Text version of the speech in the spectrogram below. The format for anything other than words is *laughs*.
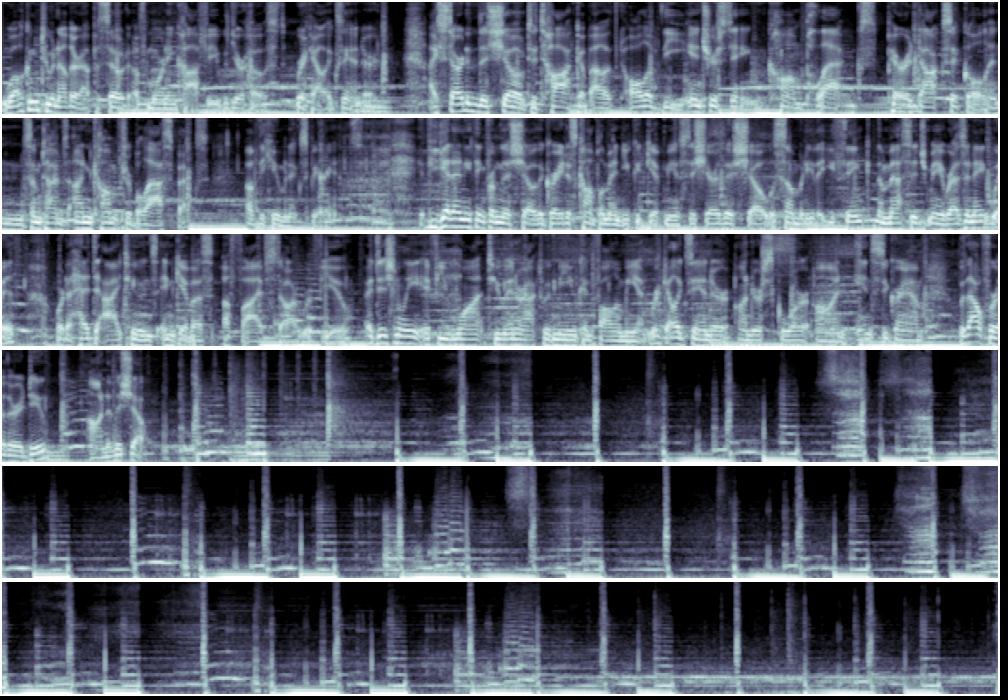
Welcome to another episode of Morning Coffee with your host, Rick Alexander. I started this show to talk about all of the interesting, complex, paradoxical, and sometimes uncomfortable aspects of the human experience. If you get anything from this show, the greatest compliment you could give me is to share this show with somebody that you think the message may resonate with, or to head to iTunes and give us a five star review. Additionally, if you want to interact with me, you can follow me at Rick Alexander underscore on Instagram. Without further ado, on to the show.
